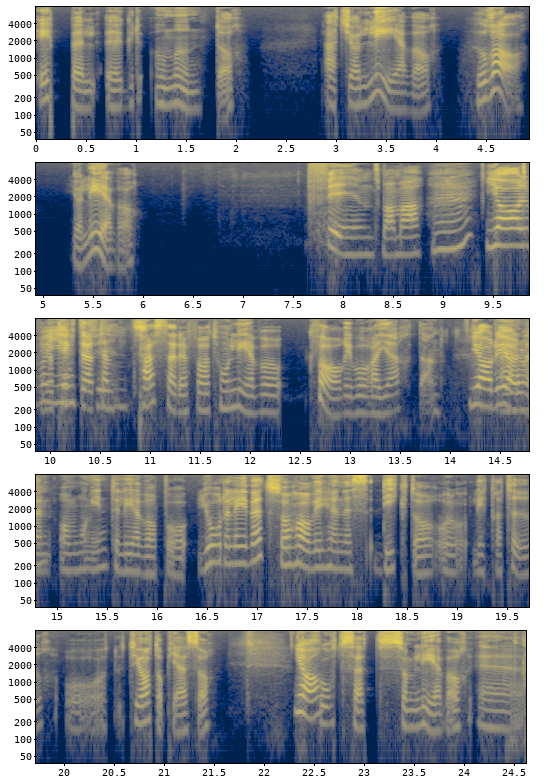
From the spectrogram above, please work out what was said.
äppelögd och munter. Att jag lever, hurra, jag lever. Fint mamma. Ja, det var Jag tänkte att den jättefint. passade för att hon lever kvar i våra hjärtan. Ja, det gör Även hon. om hon inte lever på jordelivet så har vi hennes dikter och litteratur och teaterpjäser Ja, fortsatt som lever eh,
